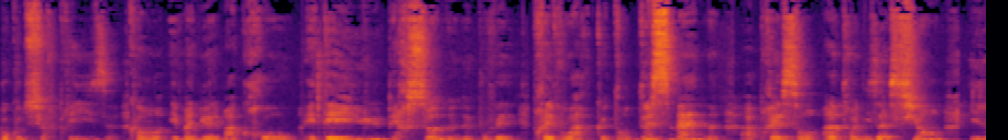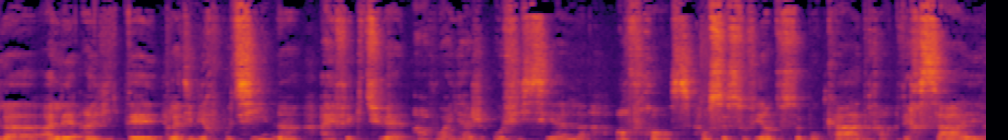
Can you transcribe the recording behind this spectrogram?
beaucoup de surprises. Quand Emmanuel Macron était élu, personne ne pouvait prévoir que dans deux semaines après son intronisation, il allait inviter Vladimir Poutine à effectuer un voyage officiel France. On se souvient de ce beau cadre, Versailles,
